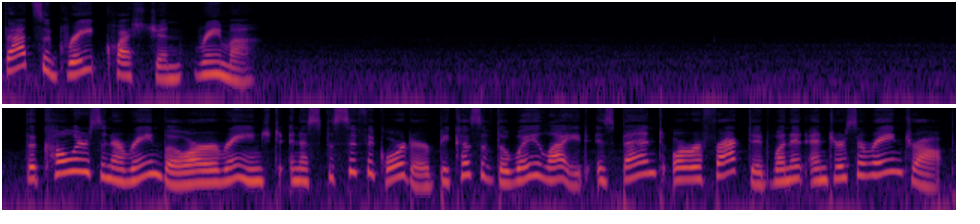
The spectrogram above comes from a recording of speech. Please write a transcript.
That's a great question, Rima. The colors in a rainbow are arranged in a specific order because of the way light is bent or refracted when it enters a raindrop.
